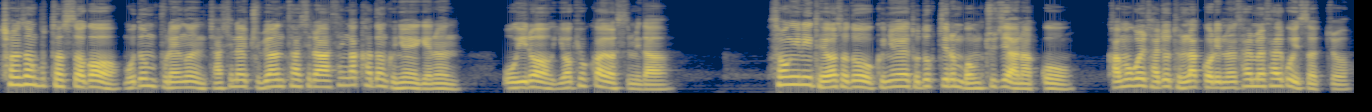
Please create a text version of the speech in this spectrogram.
천성부터 썩어 모든 불행은 자신의 주변 탓이라 생각하던 그녀에게는 오히려 역효과였습니다. 성인이 되어서도 그녀의 도둑질은 멈추지 않았고 감옥을 자주 들락거리는 삶을 살고 있었죠.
